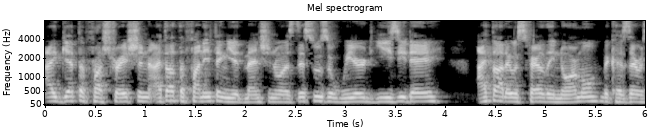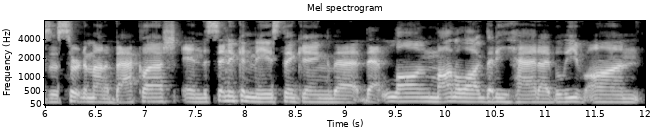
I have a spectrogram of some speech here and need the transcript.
I get the frustration. I thought the funny thing you had mentioned was this was a weird Yeezy day I thought it was fairly normal because there was a certain amount of backlash. And the cynic in me is thinking that that long monologue that he had, I believe, on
